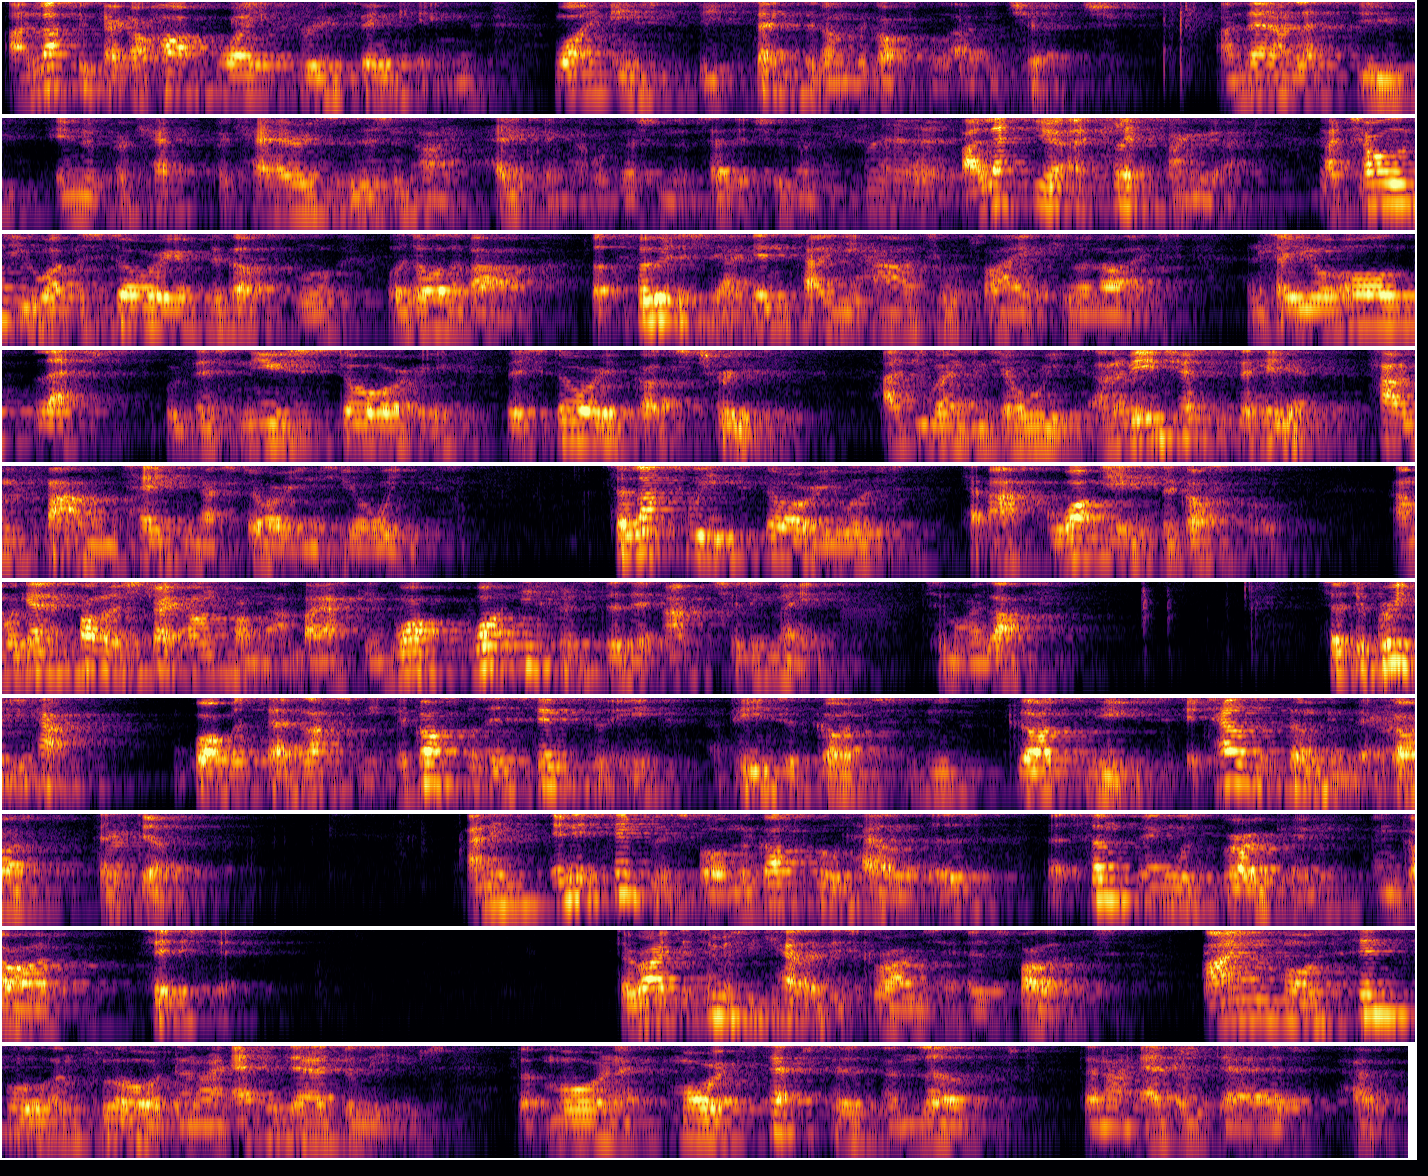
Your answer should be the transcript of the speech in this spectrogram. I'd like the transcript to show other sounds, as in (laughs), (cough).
And last week I got halfway through thinking what it means to be centered on the gospel as a church. And then I left you in a preca- precarious position. I hate saying that word, I shouldn't have said it, should I? (laughs) I left you at a cliffhanger. I told you what the story of the gospel was all about, but foolishly I didn't tell you how to apply it to your lives. And so you're all left with this new story, this story of God's truth as you went into your weeks. And I'd be interested to hear how you found taking that story into your weeks. So last week's story was to ask, what is the gospel? And we're going to follow straight on from that by asking, what, what difference does it actually make to my life? So to briefly cap what was said last week, the gospel is simply a piece of God's, God's news. It tells us something that God has done. And it's, in its simplest form, the gospel tells us that something was broken and God fixed it. The writer Timothy Keller describes it as follows I am more sinful and flawed than I ever dared believe, but more, more accepted and loved than I ever dared hope.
